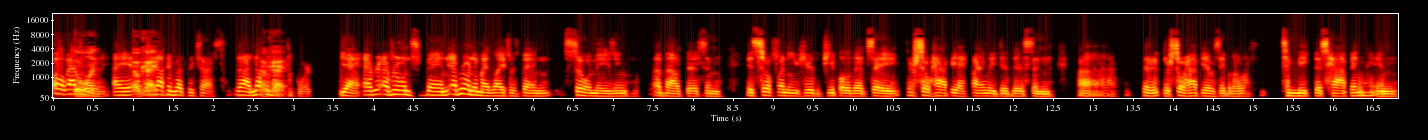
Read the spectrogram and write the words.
Oh, absolutely. I okay. nothing but success. Uh, nothing okay. but support. Yeah, every, everyone's been everyone in my life has been so amazing about this, and it's so funny you hear the people that say they're so happy I finally did this, and uh, they're, they're so happy I was able to to make this happen, and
